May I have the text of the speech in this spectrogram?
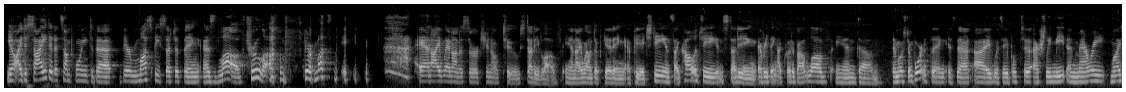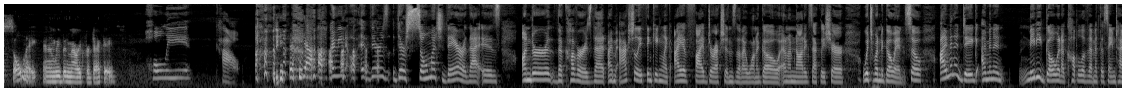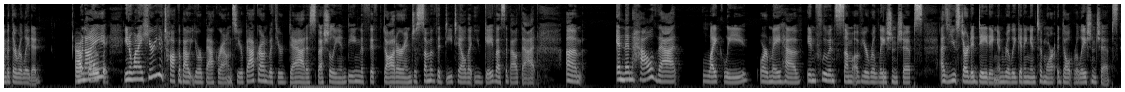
you know, I decided at some point that there must be such a thing as love, true love. there must be. and I went on a search, you know, to study love. And I wound up getting a PhD in psychology and studying everything I could about love. And um, the most important thing is that I was able to actually meet and marry my soulmate. And we've been married for decades. Holy cow. yeah. I mean, uh, there's there's so much there that is under the covers that I'm actually thinking like I have five directions that I want to go and I'm not exactly sure which one to go in. So I'm going to dig, I'm going to maybe go in a couple of them at the same time, but they're related. Absolutely. When I, you know, when I hear you talk about your background, so your background with your dad, especially, and being the fifth daughter, and just some of the detail that you gave us about that, um, and then how that likely or may have influenced some of your relationships as you started dating and really getting into more adult relationships.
